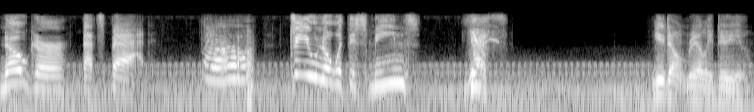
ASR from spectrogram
No, Gur, that's bad. Ah. Do you know what this means? Yes. You don't really, do you?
